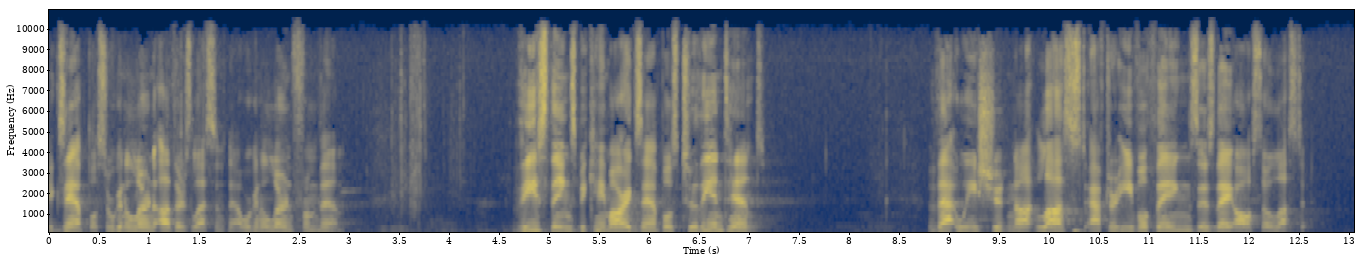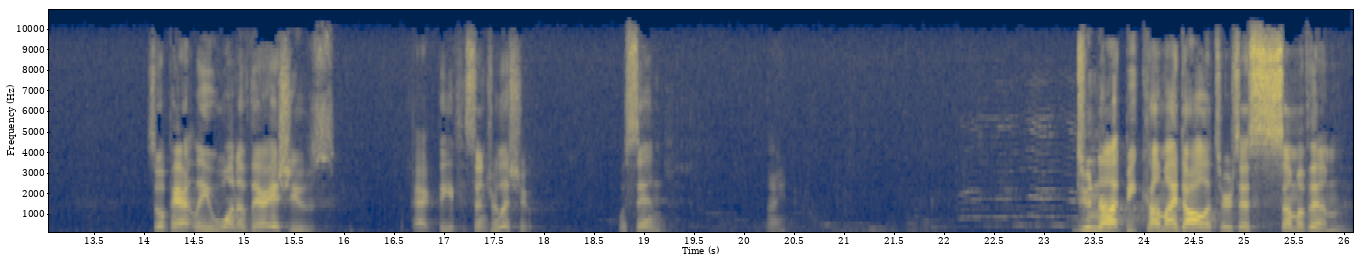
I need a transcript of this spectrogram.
Example. So we're going to learn others' lessons now. We're going to learn from them. These things became our examples to the intent that we should not lust after evil things as they also lusted. So apparently, one of their issues, in fact, the central issue, was sin. Right? Do not become idolaters as some of them,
